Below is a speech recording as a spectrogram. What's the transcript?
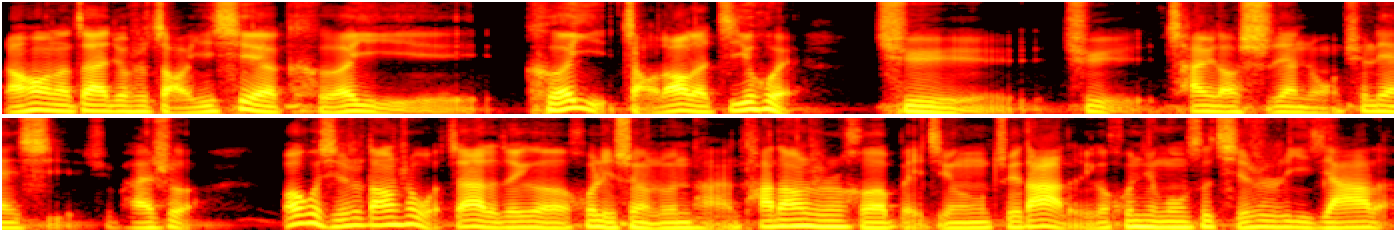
然后呢，再就是找一切可以可以找到的机会去去参与到实践中，去练习，去拍摄。包括其实当时我在的这个婚礼摄影论坛，他当时和北京最大的一个婚庆公司其实是一家的，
